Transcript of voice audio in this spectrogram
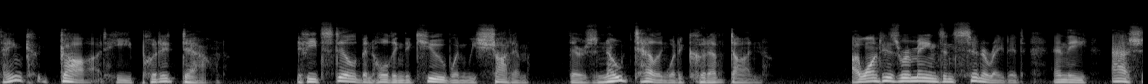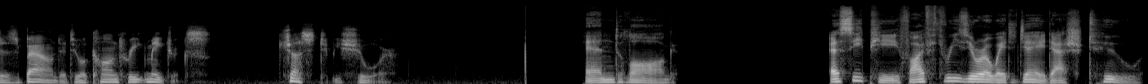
Thank God he put it down. If he'd still been holding the cube when we shot him, there's no telling what it could have done. I want his remains incinerated and the ashes bound into a concrete matrix. Just to be sure. End log. SCP 5308J 2.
